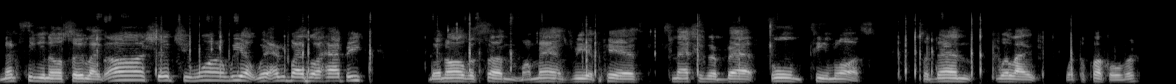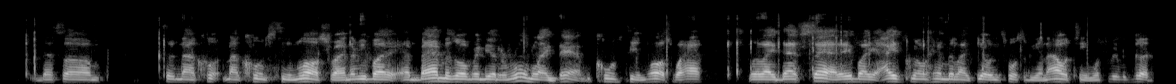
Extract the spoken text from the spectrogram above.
Next thing you know, so you're like, oh shit, she won. We we everybody's all happy. Then all of a sudden, my man reappears, snatches her bat, boom, team lost. So then we're like, what the fuck over? That's um. So now, now Khun's team lost, right? And everybody and Bam is over in the other room, like, damn, Khun's team lost. What happened? We're like, that's sad. Everybody ice cream him, be like, yo, he's supposed to be on our team. What's really good?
